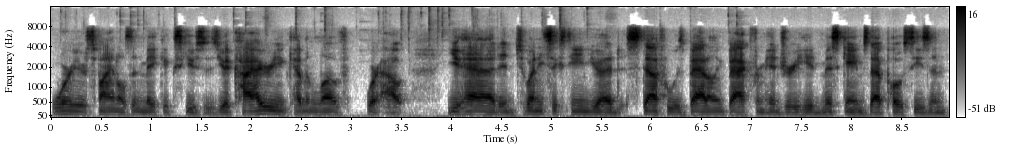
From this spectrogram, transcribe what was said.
Warriors finals and make excuses. You had Kyrie and Kevin Love were out. You had in 2016, you had Steph who was battling back from injury. He had missed games that postseason.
